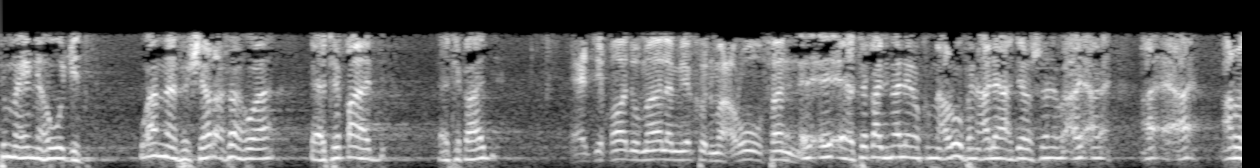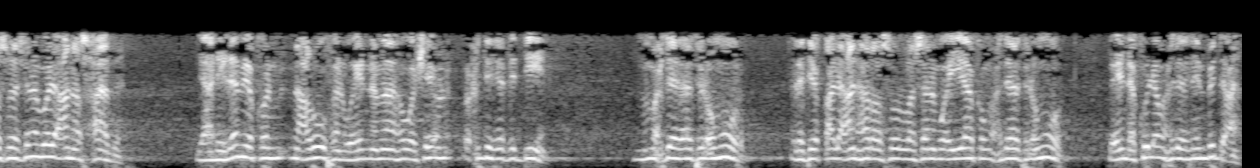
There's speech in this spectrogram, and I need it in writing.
ثم إنه وجد. وأما في الشرع فهو اعتقاد. اعتقاد؟ اعتقاد ما لم يكن معروفا. اعتقاد ما لم يكن معروفا على عهد رسول عن رسول الله صلى الله عليه وسلم ولا عن أصحابه. يعني لم يكن معروفا وإنما هو شيء أحدث في الدين من محدثات الأمور التي قال عنها رسول الله صلى الله عليه وسلم وإياكم محدثات الأمور. فإن كل محدث بدعة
